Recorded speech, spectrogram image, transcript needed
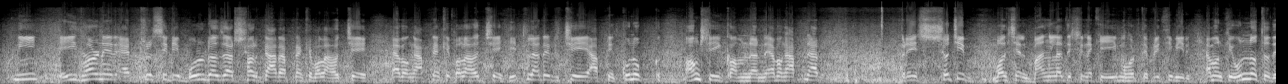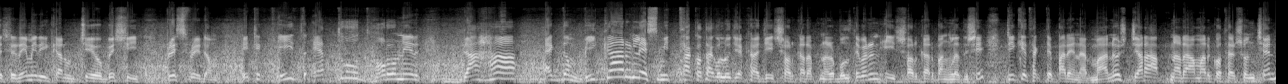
আপনি এই ধরনের অ্যাট্রোসিটি বুলডোজার সরকার আপনাকে বলা হচ্ছে এবং আপনাকে বলা হচ্ছে হিটলারের চেয়ে আপনি কোনো অংশেই কম নন এবং আপনার প্রেস সচিব বলছেন, বাংলাদেশে নাকি এই মুহূর্তে পৃথিবীর এমনকি উন্নত দেশের আমেরিকার চেয়েও বেশি প্রেস ফ্রিডম। এটা এই এত ধরনের ডাহা, একদম বিকারলেস মিথ্যা কথাগুলো যে যে সরকার আপনারা বলতে পারেন, এই সরকার বাংলাদেশে টিকে থাকতে পারে না। মানুষ যারা আপনারা আমার কথা শুনছেন,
